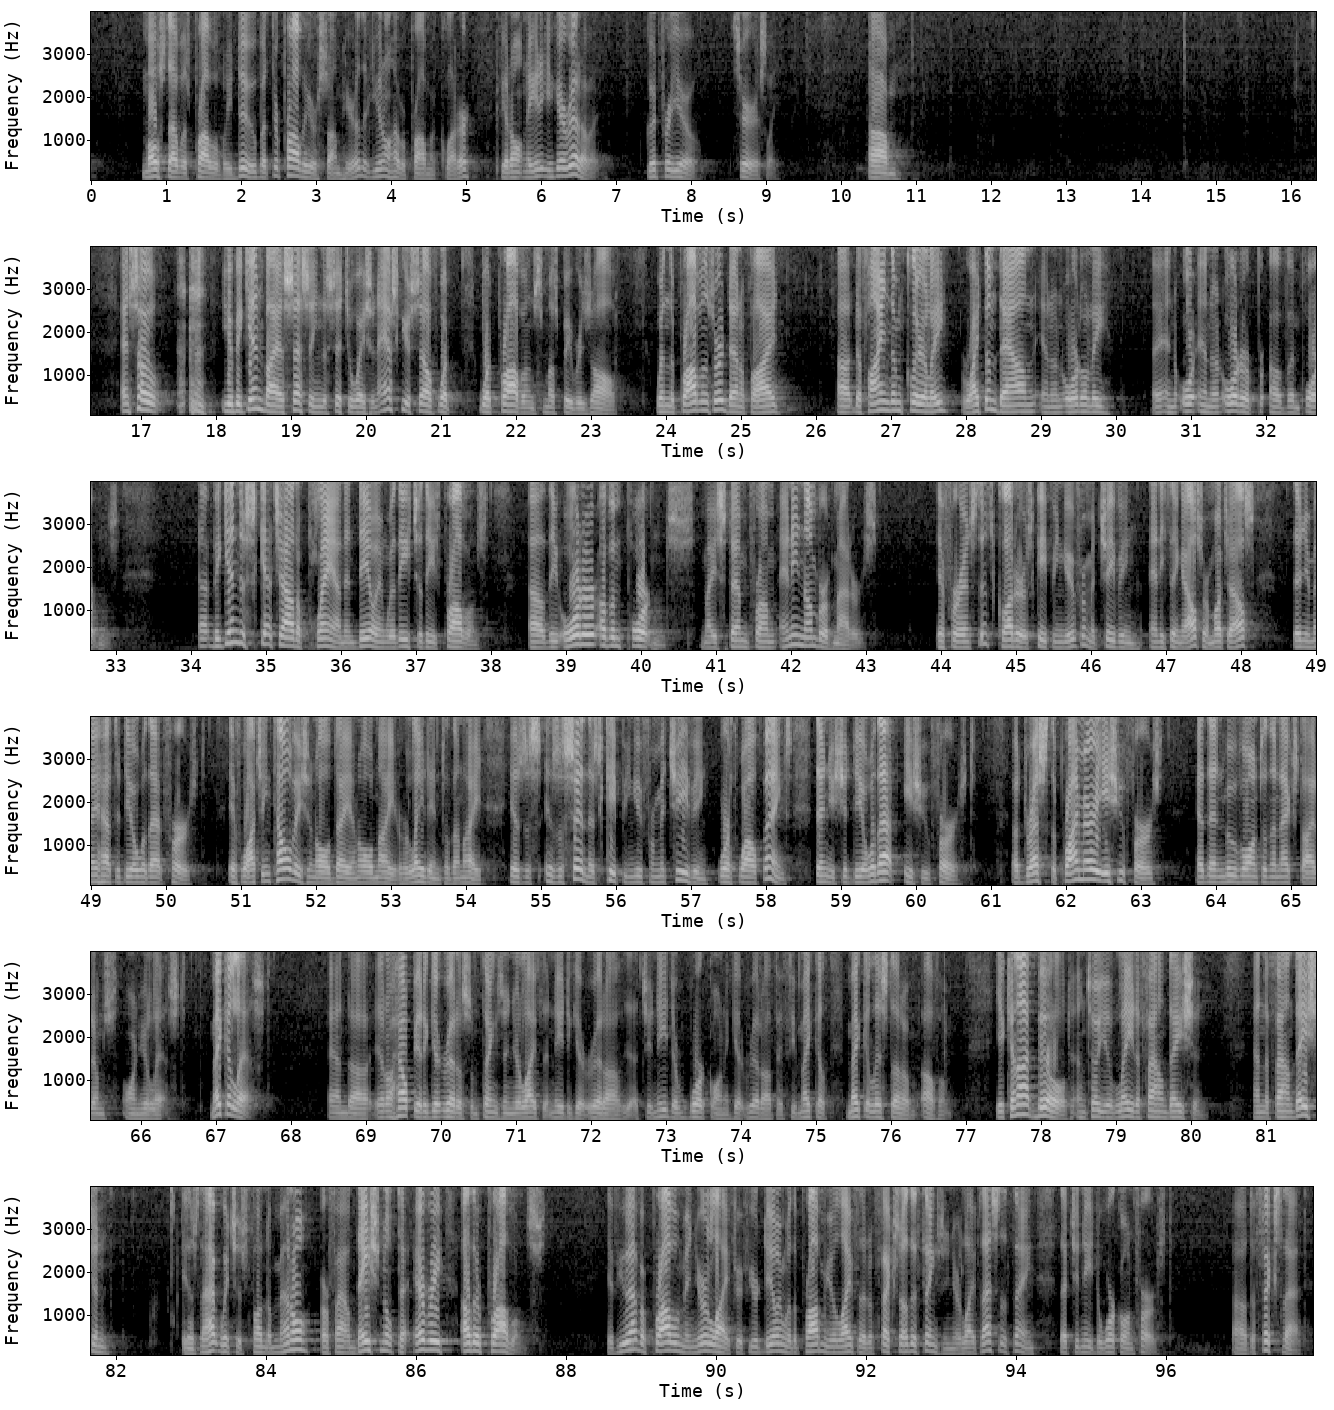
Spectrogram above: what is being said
Most of us probably do, but there probably are some here that you don't have a problem with clutter. If you don't need it, you get rid of it. Good for you, seriously. Um, And so you begin by assessing the situation. Ask yourself what, what problems must be resolved. When the problems are identified, uh, define them clearly, write them down in an orderly, in, or, in an order of importance. Uh, begin to sketch out a plan in dealing with each of these problems. Uh, the order of importance may stem from any number of matters. If, for instance, clutter is keeping you from achieving anything else or much else, then you may have to deal with that first. If watching television all day and all night or late into the night is a, is a sin that's keeping you from achieving worthwhile things, then you should deal with that issue first. Address the primary issue first and then move on to the next items on your list. Make a list. And uh, it'll help you to get rid of some things in your life that need to get rid of, that you need to work on and get rid of if you make a, make a list of them, of them. You cannot build until you've laid a foundation. And the foundation is that which is fundamental or foundational to every other problems. If you have a problem in your life, if you're dealing with a problem in your life that affects other things in your life, that's the thing that you need to work on first uh, to fix that.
